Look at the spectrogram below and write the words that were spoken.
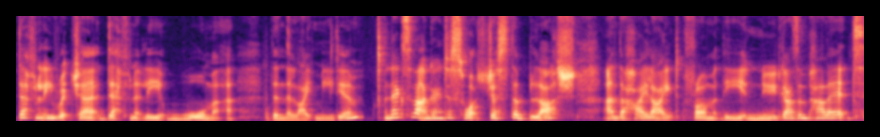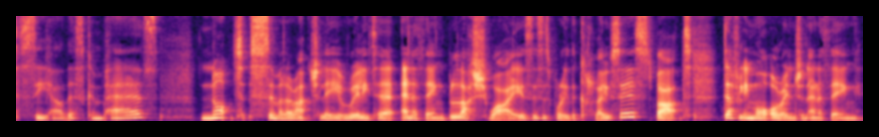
Definitely richer, definitely warmer than the light medium. Next to that, I'm going to swatch just the blush and the highlight from the Nudegasm palette. See how this compares. Not similar actually really to anything blush wise. This is probably the closest, but definitely more orange than anything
